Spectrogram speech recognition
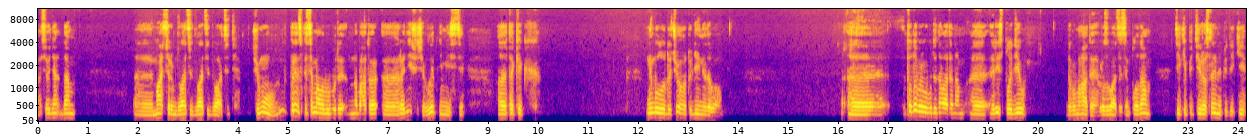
а сьогодні дам е, мастером 20-20-20. Чому? Ну, В принципі, це мало би бути набагато е, раніше, ще в липні місяці. Але так як не було до чого, тоді й не давав. Е, то добре буде давати нам е, ріст плодів, допомагати розвиватися цим плодам тільки під ті рослини, під які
